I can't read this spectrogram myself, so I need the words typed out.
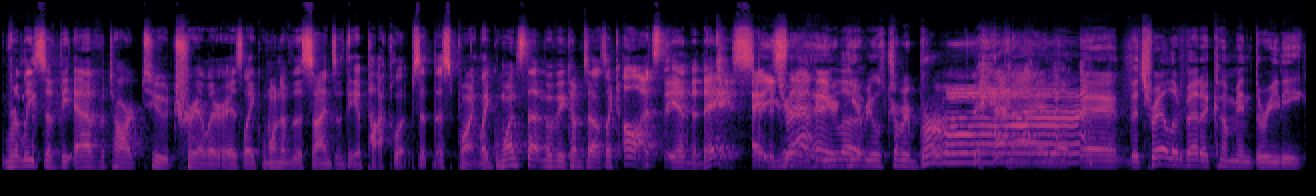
release of the Avatar 2 trailer is like one of the signs of the apocalypse at this point. Like once that movie comes out, it's like, oh, it's the end of days. Hey, the You tra- hey, look. Gabriel's trumpet. Nah, hey, look, man, the trailer better come in 3D,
